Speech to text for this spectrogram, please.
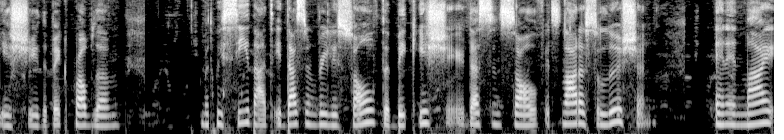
issue, the big problem. But we see that it doesn't really solve the big issue. It doesn't solve, it's not a solution. And in my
